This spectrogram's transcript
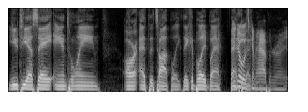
UTSA and Tulane are at the top, like they could play back. back you know what's going to happen, right?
